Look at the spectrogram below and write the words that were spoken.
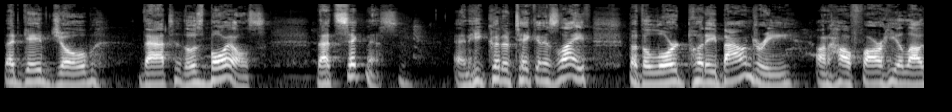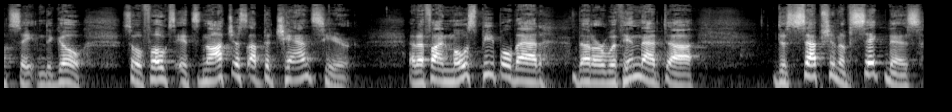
that gave Job that those boils, that sickness. And he could have taken his life, but the Lord put a boundary on how far he allowed Satan to go. So, folks, it's not just up to chance here. And I find most people that, that are within that uh, deception of sickness,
